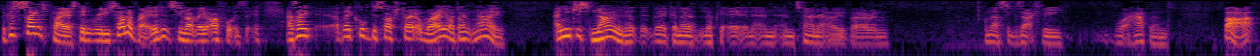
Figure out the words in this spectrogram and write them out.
Because Saints players didn't really celebrate. They didn't seem like they. I thought, is it, have they have they called this off straight away? I don't know. And you just know that, that they're going to look at it and, and, and turn it over, and and that's exactly what happened. But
